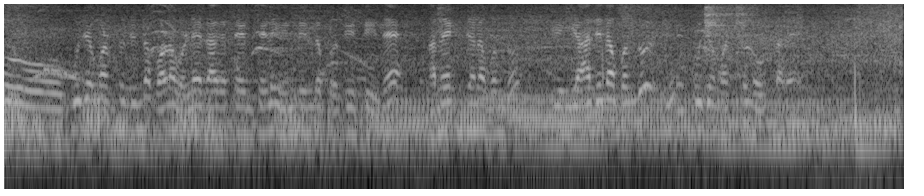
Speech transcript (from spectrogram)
ಪೂಜೆ ಮಾಡಿಸೋದ್ರಿಂದ ಭಾಳ ಒಳ್ಳೆಯದಾಗುತ್ತೆ ಅಂತೇಳಿ ಹಿಂದಿಂದ ಪ್ರತೀತಿ ಇದೆ. ಅನೇಕ ಜನ ಬಂದು, ಈ ಆ ದಿನ ಬಂದು ಇಲ್ಲಿ ಪೂಜೆ ಮಾಡಿಸ್ಕೊಂಡು ಹೋಗ್ತಾರೆ.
